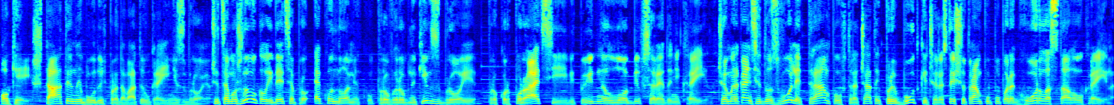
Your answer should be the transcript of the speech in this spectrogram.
Окей, штати не будуть продавати Україні зброю. Чи це можливо, коли йдеться про економіку, про виробників зброї, про корпорації, відповідне лобі всередині країни? Чи американці дозволять Трампу втрачати прибутки через те, що Трампу поперек горла стала Україна?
